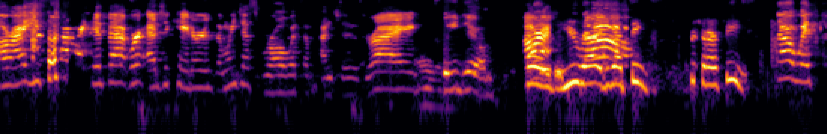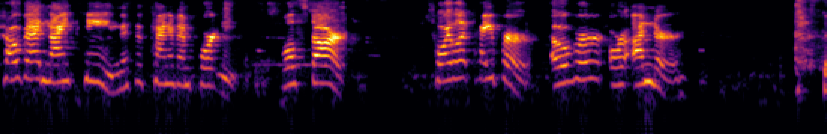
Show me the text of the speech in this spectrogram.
All right, you see how I did that? We're educators and we just roll with the punches, right? We do. All Hey, right, you right. We so- got things quick on our feet. So with COVID 19, this is kind of important. We'll start. Toilet paper, over or under?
